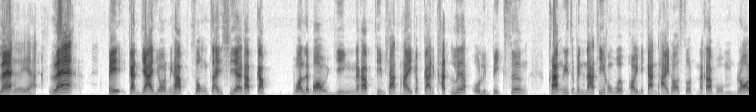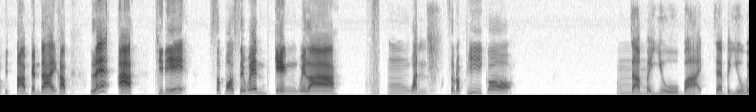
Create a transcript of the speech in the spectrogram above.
และเลยอะและปีกันยายนครับ ส่งใจเชียร์ครับ กับวอลเลย์บอลหญิงนะครับ ทีมชาติไทยกับการคัดเลือกโอลิมปิก ซึ่งครั้งนี้จะเป็นหน้าที่ของ Workpoint ในการถ่ายทอดสดนะครับผมรอติดตามกันได้ครับ และอะ ทีนี้สปอร์ตเซเว่นเก่งเวลาอืมวันสำหรับพี่ก็อืมจะไปอยู่บ่าย จะไปอยู่เว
